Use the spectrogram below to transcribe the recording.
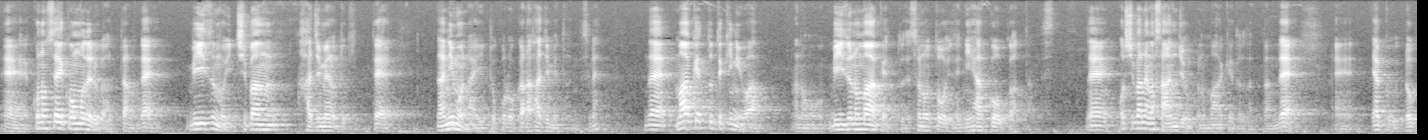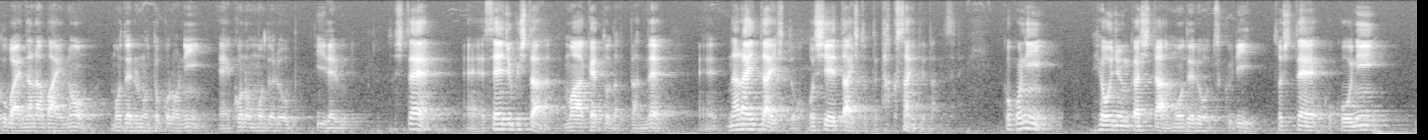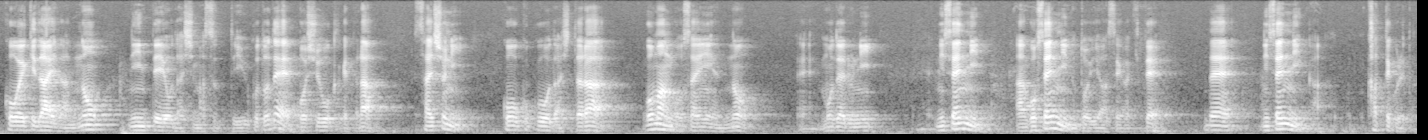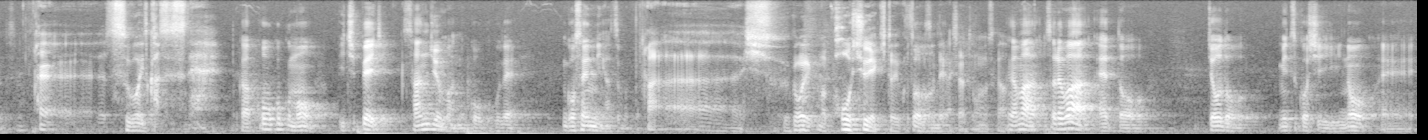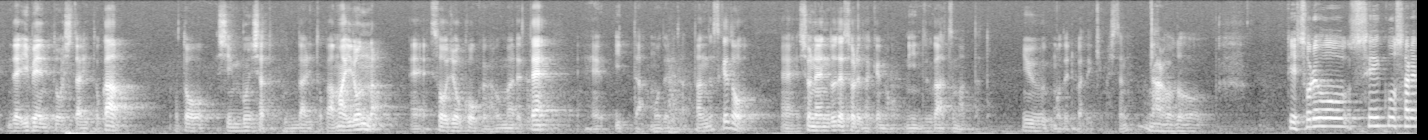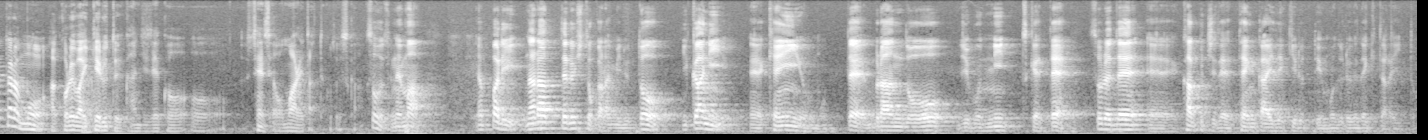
えーこの成功モデルがあったのでビーズも一番初めの時って何もないところから始めたんですね。でマーケット的にはあのビーズのマーケットでその当時で200億あったんです。で押し花が30億のマーケットだったんで、えー約6倍7倍のモデルのところに、えーこのモデルを入れる。そして、えー成熟したマーケットだったんで、え習いたい人教えたい人ってたくさんいてたんですね。ここに標準化したモデルを作りそしてここに公益財団の認定を出しますっていうことで募集をかけたら最初に広告を出したら5万5千円のえーモデルにえー2000人あ5000人の問い合わせが来てで2000人が買ってくれたんですね。へえすごい数ですね。だから広告も1ページ30万の広告で5000人集まった。はあすごい、まあ、高収益ということでいらっしゃると思うんですがまあそれは、えっと、ちょうど三越の、えーでイベントをしたりとかあと新聞社と組んだりとか、まあ、いろんな、えー相乗効果が生まれて、えーいったモデルだったんですけど、えー初年度でそれだけの人数が集まったというモデルができましたね。なるほど。でそれを成功されたらもうあこれはいけるという感じでこう先生は思われたってことですか？そうですね。まあやっぱり習ってる人から見るといかに、えー権威を持ってブランドを自分につけてそれで、えー各地で展開できるっていうモデルができたらいいと。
